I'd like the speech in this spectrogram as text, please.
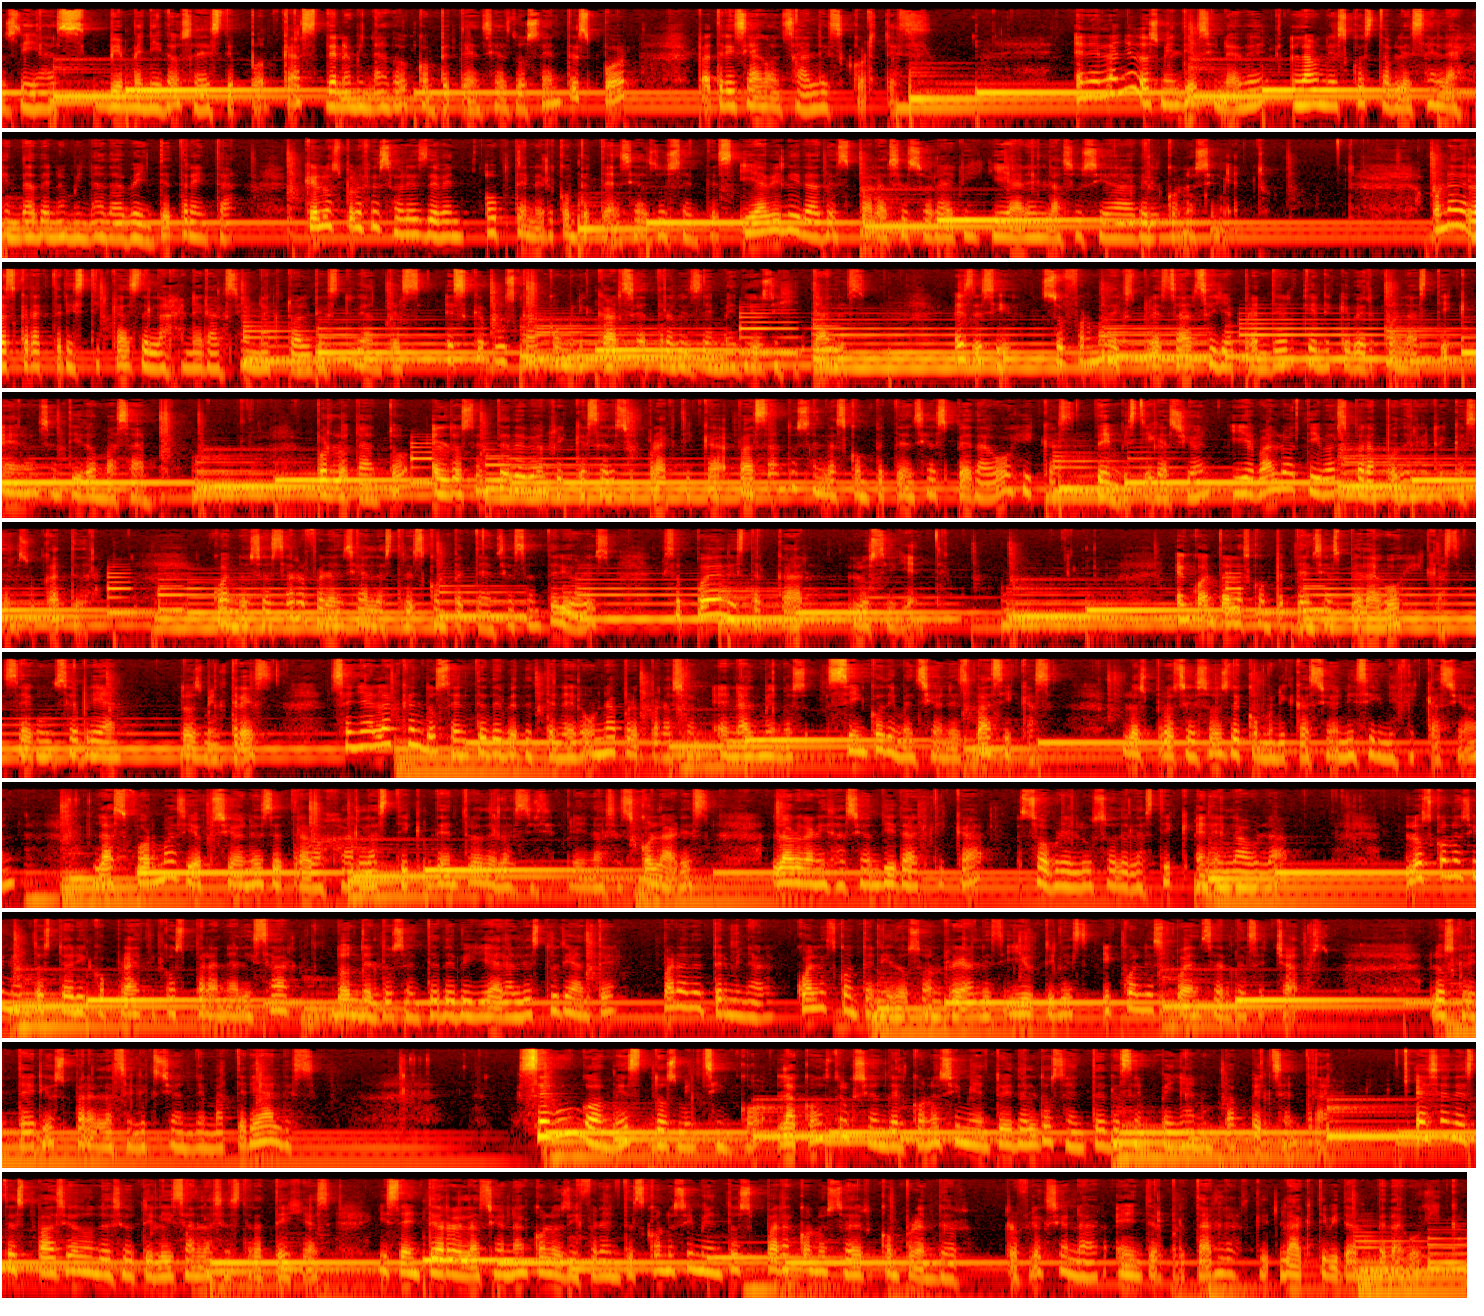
buenos días. Bienvenidos a este podcast denominado Competencias Docentes por Patricia González Cortés. En el año 2019, la UNESCO establece en la agenda denominada 2030 que los profesores deben obtener competencias docentes y habilidades para asesorar y guiar en la sociedad del conocimiento. Una de las características de la generación actual de estudiantes es que buscan comunicarse a través de medios digitales es decir, su forma de expresarse y aprender tiene que ver con las TIC en un sentido más amplio. Por lo tanto, el docente debe enriquecer su práctica basándose en las competencias pedagógicas, de investigación y evaluativas para poder enriquecer su cátedra. Cuando se hace referencia a las tres competencias anteriores, se puede destacar lo siguiente. En cuanto a las competencias pedagógicas, según Cebrián, 2003, señala que el docente debe de tener una preparación en al menos cinco dimensiones básicas, los procesos de comunicación y significación, las formas y opciones de trabajar las TIC dentro de las disciplinas escolares, la organización didáctica sobre el uso de las TIC en el aula, los conocimientos teórico-prácticos para analizar, donde el docente debe guiar al estudiante para determinar cuáles contenidos son reales y útiles y cuáles pueden ser desechados los criterios para la selección de materiales. Según Gómez, 2005, la construcción del conocimiento y del docente desempeñan un papel central. Es en este espacio donde se utilizan las estrategias y se interrelacionan con los diferentes conocimientos para conocer, comprender, reflexionar e interpretar la, la actividad pedagógica.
